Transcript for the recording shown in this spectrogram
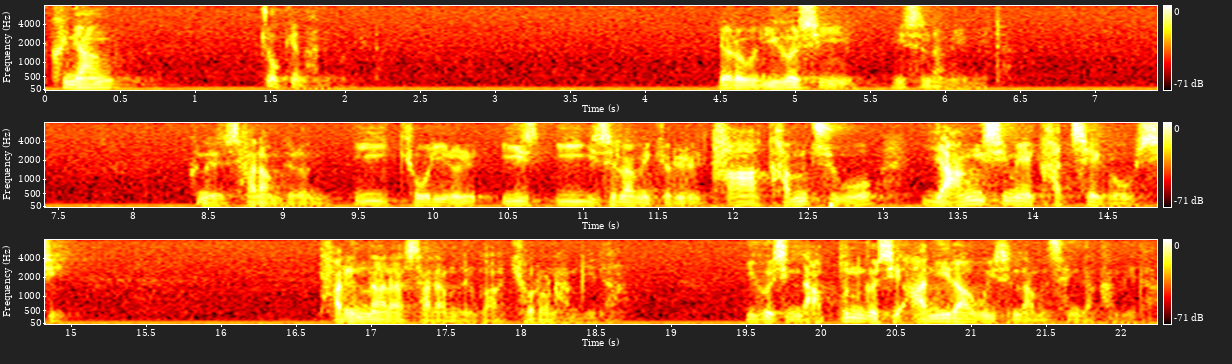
그냥 쫓겨나는 겁니다. 여러분 이것이 이슬람입니다. 그런데 사람들은 이 교리를 이, 이 이슬람의 교리를 다 감추고 양심의 가책 없이 다른 나라 사람들과 결혼합니다. 이것이 나쁜 것이 아니라고 이슬람은 생각합니다.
